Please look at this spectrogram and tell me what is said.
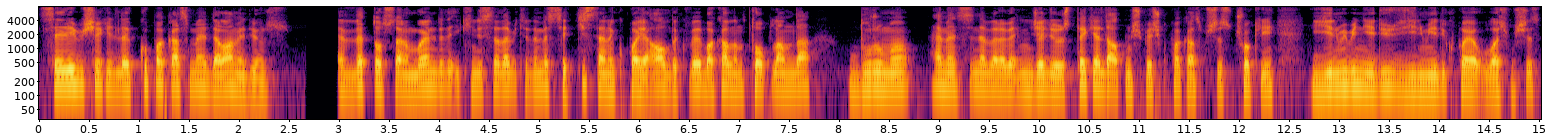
seri bir şekilde kupa kasmaya devam ediyoruz. Evet dostlarım bu elimde de ikinci sırada bitirdim ve 8 tane kupayı aldık ve bakalım toplamda durumu hemen sizinle beraber inceliyoruz. Tek elde 65 kupa kasmışız. Çok iyi. 20.727 kupaya ulaşmışız.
